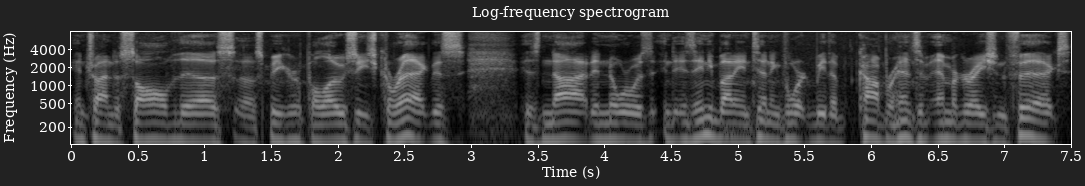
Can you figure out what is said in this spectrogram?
in trying to solve this. Uh, Speaker Pelosi is correct. This is not, and nor was is anybody intending for it to be the comprehensive immigration fix.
